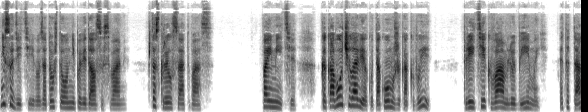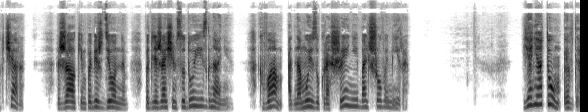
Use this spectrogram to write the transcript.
Не судите его за то, что он не повидался с вами, что скрылся от вас. Поймите, каково человеку, такому же, как вы, прийти к вам, любимый, это так, Чара, жалким, побежденным, подлежащим суду и изгнанию, к вам, одному из украшений большого мира. Я не о том, Эвда,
